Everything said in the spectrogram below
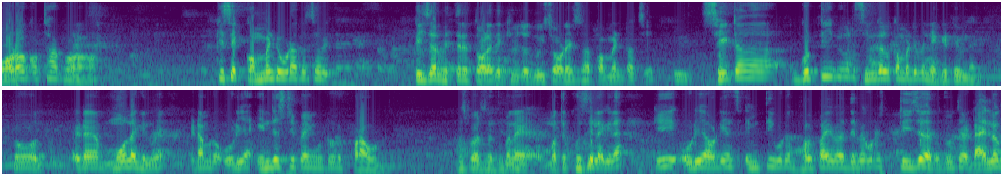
ବଡ଼ କଥା କ'ଣ କି ସେ କମେଣ୍ଟ ଗୁଡ଼ାକ ସେ টিজর ভিতরে তলে দেখবে যে দুইশো অড়াইশো কমেন্ট অছি সেইটা গোটিয়ে বি মানে সিঙ্গল কমেন্ট বি নেগেটিভ নাই তো এটা মো লাগি নুহে এটা আমার ওড়িয়া ইন্ডস্ট্রি পাই গোটে গোটে প্রাউড বুঝিপারছেন মানে মতো খুশি লাগিলা কি ওড়িয়া অডিয়েন্স এমতি গোটে ভাল পাইবা দেবে গোটে টিজর যেটা ডায়লগ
